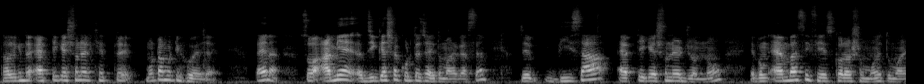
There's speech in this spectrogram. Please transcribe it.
তাহলে কিন্তু অ্যাপ্লিকেশনের ক্ষেত্রে মোটামুটি হয়ে যায়, তাই না? সো আমি জিজ্ঞাসা করতে চাই তোমার কাছে যে ভিসা অ্যাপ্লিকেশনের জন্য এবং অ্যাম্বাসি ফেস করার সময় তোমার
